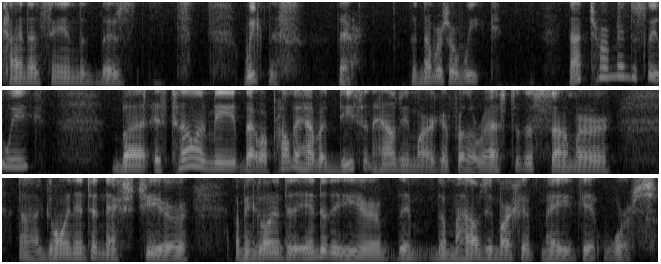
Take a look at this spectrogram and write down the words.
kind of seeing that there's weakness there. The numbers are weak. Not tremendously weak, but it's telling me that we'll probably have a decent housing market for the rest of the summer, uh, going into next year. I mean, going into the end of the year, the, the housing market may get worse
